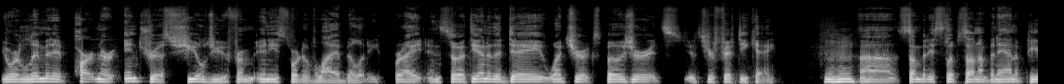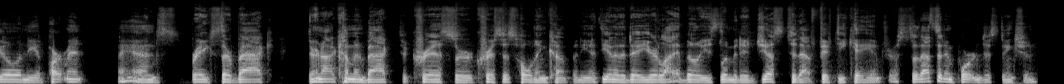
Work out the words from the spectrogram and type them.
your limited partner interest shields you from any sort of liability, right? And so at the end of the day, what's your exposure? It's it's your 50k. Mm-hmm. Uh, somebody slips on a banana peel in the apartment and breaks their back. They're not coming back to Chris or Chris's holding company. At the end of the day, your liability is limited just to that 50k interest. So that's an important distinction.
